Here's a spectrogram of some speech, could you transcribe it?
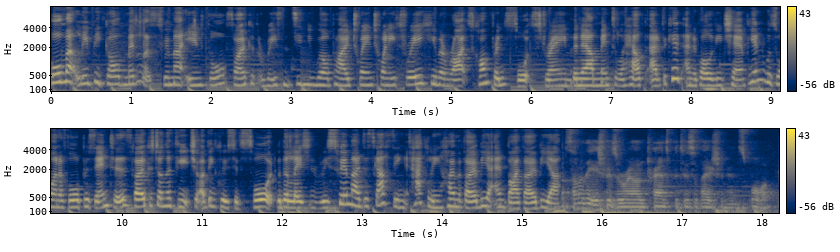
Former Olympic gold medalist swimmer Ian Thorpe spoke at the recent Sydney World Pride 2023 Human Rights Conference Sport Stream. The now mental health advocate and equality champion was one of four presenters focused on the future of inclusive sport, with the legendary swimmer discussing tackling homophobia and biphobia. Some of the issues around trans participation in sport.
